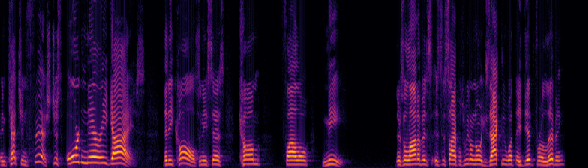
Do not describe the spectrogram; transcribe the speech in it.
and catching fish. Just ordinary guys that he calls. And he says, Come, follow me. There's a lot of his, his disciples, we don't know exactly what they did for a living,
